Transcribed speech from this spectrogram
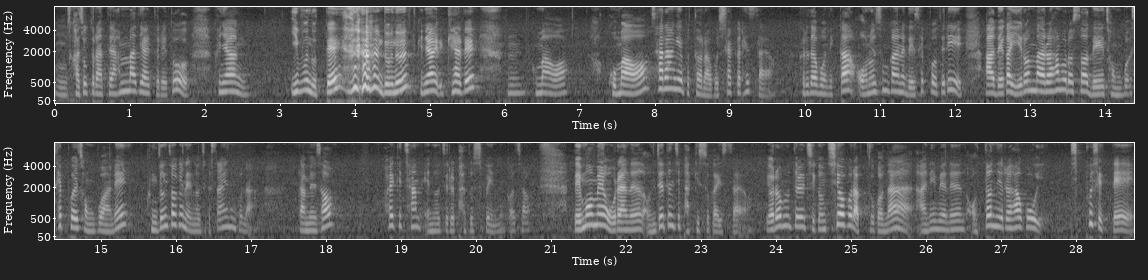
음, 가족들한테 한마디 할더라도 그냥 입은 웃대, 눈은 그냥 이렇게 해야 돼. 음, 고마워. 고마워. 사랑해부터라고 시작을 했어요. 그러다 보니까 어느 순간에 내 세포들이 아 내가 이런 말을 함으로써 내 정보 세포의 정보 안에 긍정적인 에너지가 쌓이는구나 라면서 활기찬 에너지를 받을 수가 있는 거죠. 내 몸의 오라는 언제든지 바뀔 수가 있어요. 여러분들 지금 취업을 앞두거나 아니면은 어떤 일을 하고 싶으실 때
